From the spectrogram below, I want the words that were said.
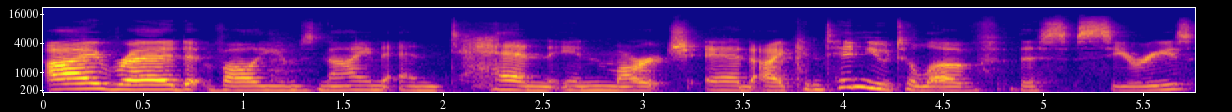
I read volumes 9 and 10 in March, and I continue to love this series.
